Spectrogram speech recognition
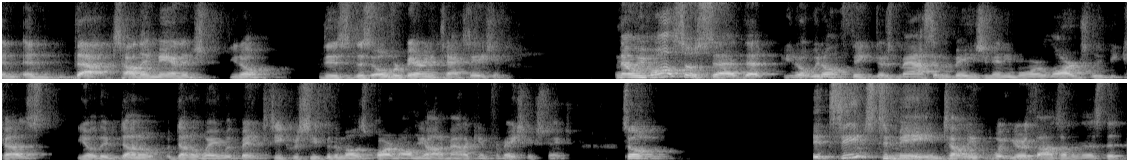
and and that's how they manage you know this this overbearing taxation. Now we've also said that you know we don't think there's massive evasion anymore largely because you know they've done a, done away with bank secrecy for the most part and all the automatic information exchange. So it seems to me and tell me what your thoughts on this that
